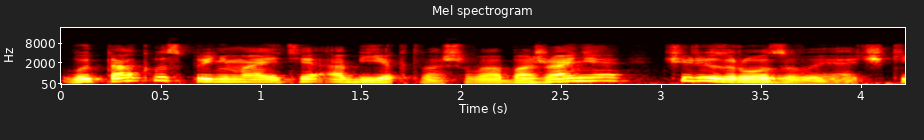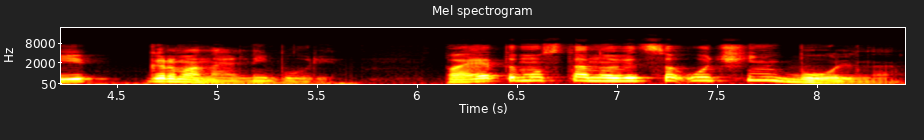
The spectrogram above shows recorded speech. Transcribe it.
Вы так воспринимаете объект вашего обожания через розовые очки гормональной бури. Поэтому становится очень больно,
